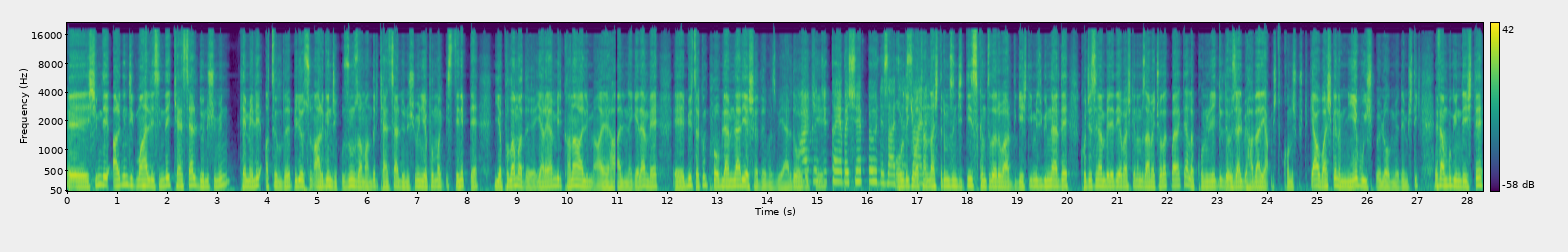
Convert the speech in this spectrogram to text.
E, şimdi Argıncık mahallesinde kentsel dönüşümün temeli atıldı. Biliyorsun Argıncık uzun zamandır kentsel dönüşümün yapılmak istenip de yapılamadığı, yarayan bir kana halim, e, haline gelen ve e, bir takım problemler yaşadığımız bir yerde. Oradaki Argıncık, Kayabaşı hep böyle zaten. Oradaki Salih. vatandaşlarımızın ciddi sıkıntıları vardı. Geçtiğimiz günlerde Koca Sinan Belediye Başkanımız Ahmet Çolak Bayraktar'la konuyla ilgili de özel bir haber yapmıştık, konuşmuştuk. Ya başkanım niye bu iş böyle olmuyor demiştik. Efendim bugün de işte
